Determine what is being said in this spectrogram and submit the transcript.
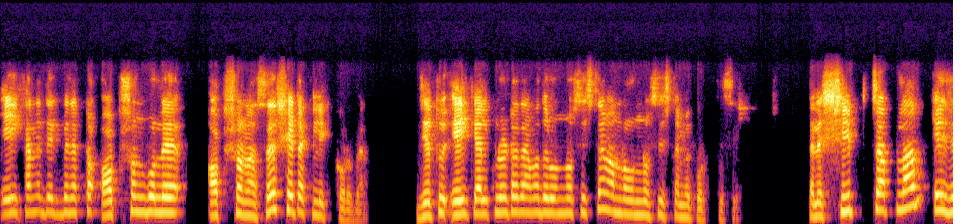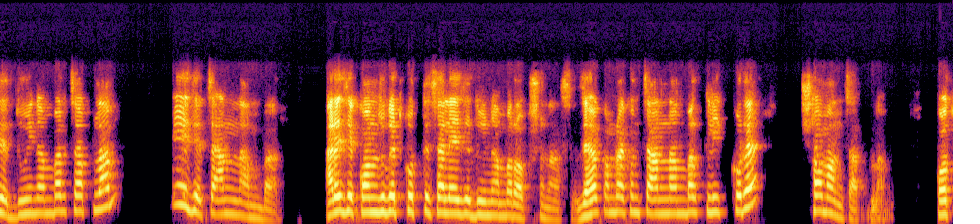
এইখানে দেখবেন একটা অপশন বলে অপশন আছে, সেটা ক্লিক করবেন। যেহেতু এই ক্যালকুলেটরে আমাদের অন্য সিস্টেম আমরা অন্য সিস্টেমে করতেছি। তাহলে শিফট চাপলাম, এই যে দুই নাম্বার চাপলাম, এই যে চার নাম্বার আর এই যে কনজুগেট করতে চাইলে এই যে দুই নাম্বার অপশন আছে। যাই হোক, আমরা এখন চার নাম্বার ক্লিক করে সমান চাপলাম। কত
